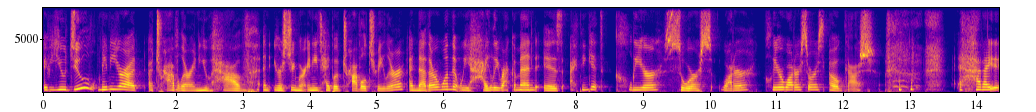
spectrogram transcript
if you do, maybe you're a, a, traveler and you have an Airstream or any type of travel trailer. Another one that we highly recommend is I think it's Clear Source Water, Clear Water Source. Oh gosh. Had I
